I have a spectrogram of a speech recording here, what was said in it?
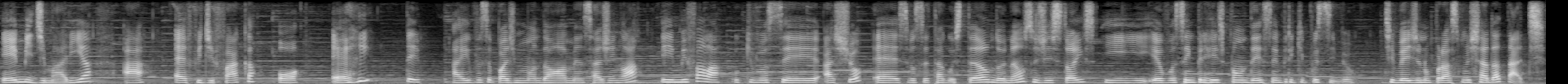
M de Maria, A, F de faca, O, R, T. Aí você pode me mandar uma mensagem lá e me falar o que você achou, é, se você tá gostando ou não, sugestões, e eu vou sempre responder sempre que possível. Te vejo no próximo Chá da Tati.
